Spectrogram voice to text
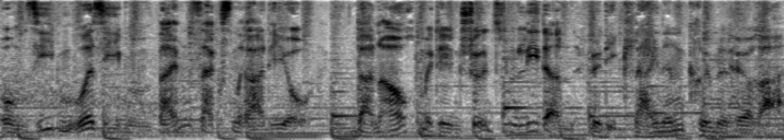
um 7.07 Uhr beim Sachsenradio. Dann auch mit den schönsten Liedern für die kleinen Krümelhörer.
